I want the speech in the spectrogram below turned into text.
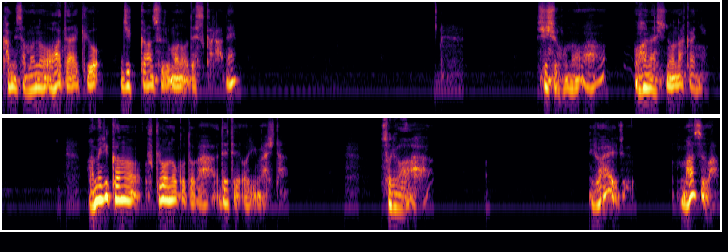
神様のお働きを実感するものですからね。師匠のお話の中にアメリカの不況のことが出ておりました。それは、いわゆる、まずは、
